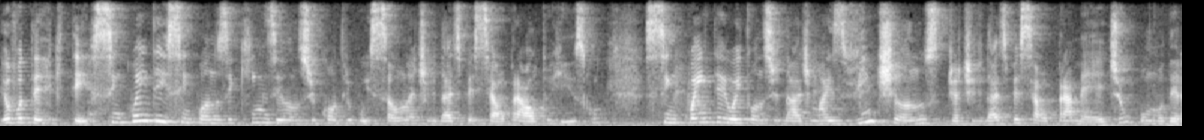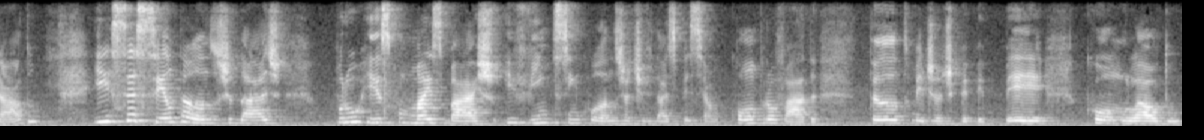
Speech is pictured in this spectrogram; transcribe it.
Eu vou ter que ter 55 anos e 15 anos de contribuição na atividade especial para alto risco, 58 anos de idade mais 20 anos de atividade especial para médio ou moderado e 60 anos de idade para o risco mais baixo e 25 anos de atividade especial comprovada, tanto mediante PPP, como laudo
